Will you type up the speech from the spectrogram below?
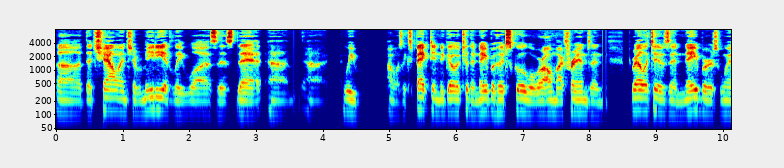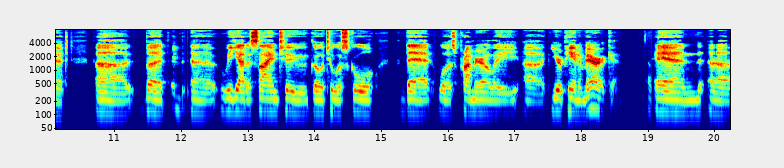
the challenge immediately was is that um, we I was expecting to go to the neighborhood school where all my friends and relatives and neighbors went, uh, but uh, we got assigned to go to a school that was primarily uh, European American. And uh,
